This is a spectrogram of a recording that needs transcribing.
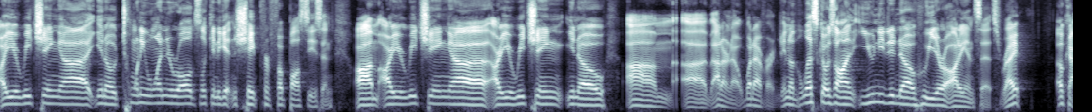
Are you reaching, uh, you know, 21 year olds looking to get in shape for football season? Um, are you reaching, uh, are you reaching, you know, um, uh, I don't know, whatever. You know, the list goes on. You need to know who your audience is, right? Okay.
